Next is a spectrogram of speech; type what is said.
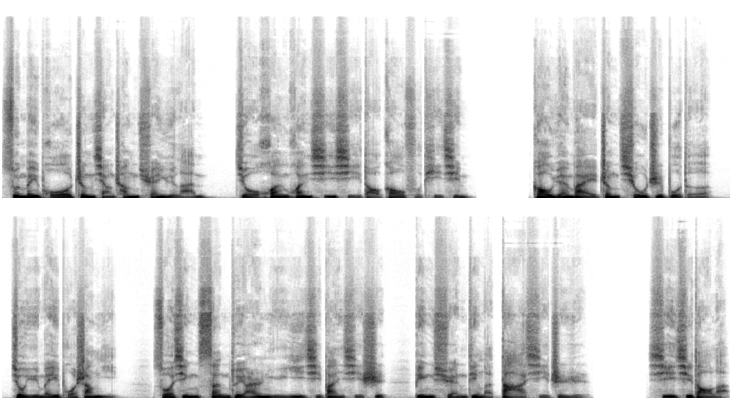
孙媒婆正想成全玉兰，就欢欢喜喜到高府提亲。高员外正求之不得，就与媒婆商议，索性三对儿女一起办喜事，并选定了大喜之日。喜期到了，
